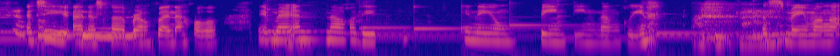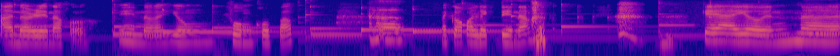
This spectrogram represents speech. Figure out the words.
Kasi ano, sobrang fan ako. Eh, may ano ako dito. Yun na yung painting ng Queen. Ah, diba? Tapos may mga ano rin ako. Yun no, yung Funko Pop. Ah, Nagko-collect din ako. Kaya yun, na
